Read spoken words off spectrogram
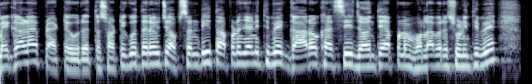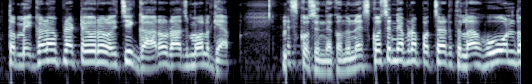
মেঘালয় প্লাটেউরে তো সঠিক উত্তর হচ্ছে অপশন ডি তো আপনার জাঁথিবে গারো খাসি জয়ন্তী আপনার ভাল ভাবে শুনে তো মেঘালয় প্লাটেউরে রয়েছে Garo Rajmahal gap next question দেখুন নেক্সট কোশ্চিন আপনার পচারিলা who won the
